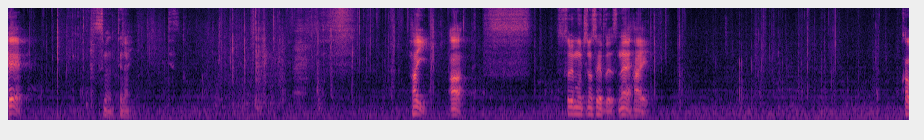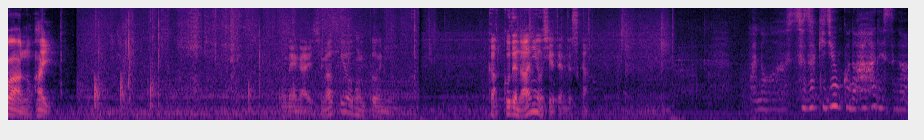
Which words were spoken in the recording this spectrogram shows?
ええ。すいません。出ないです。かはい。あ。それもうちの生徒ですね。はい。川野はい。お願いしますよ本当に。学校で何を教えてんですか？あの鈴木純子の母ですが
